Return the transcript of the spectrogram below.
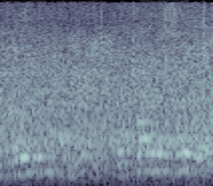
The final score.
